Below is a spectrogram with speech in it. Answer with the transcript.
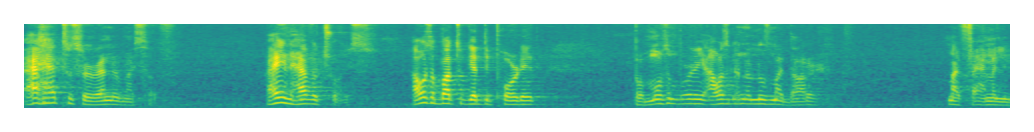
I had to surrender myself. I didn't have a choice. I was about to get deported, but most importantly, I was going to lose my daughter, my family.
